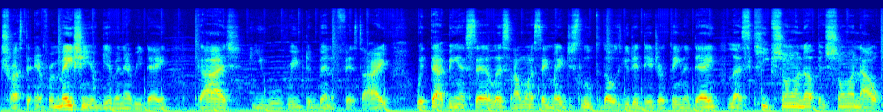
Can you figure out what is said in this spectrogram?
trust the information you're given every day, guys, you will reap the benefits. All right. With that being said, listen, I want to say major salute to those of you that did your thing today. Let's keep showing up and showing out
